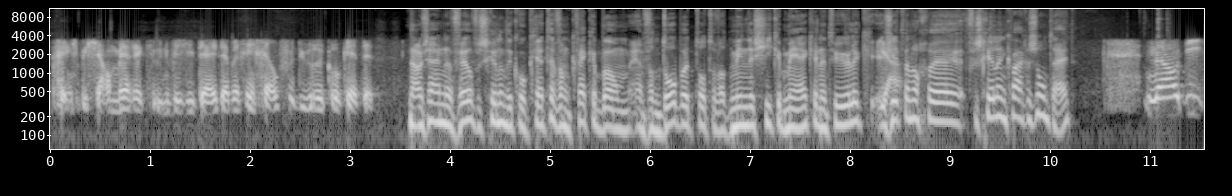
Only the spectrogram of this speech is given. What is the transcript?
geen speciaal merk. Universiteiten hebben geen geld voor dure kroketten. Nou zijn er veel verschillende kroketten, van kwekkenboom en van dobben... tot de wat minder chique merken natuurlijk. Ja. Zit er nog uh, verschillen qua gezondheid? Nou, die,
